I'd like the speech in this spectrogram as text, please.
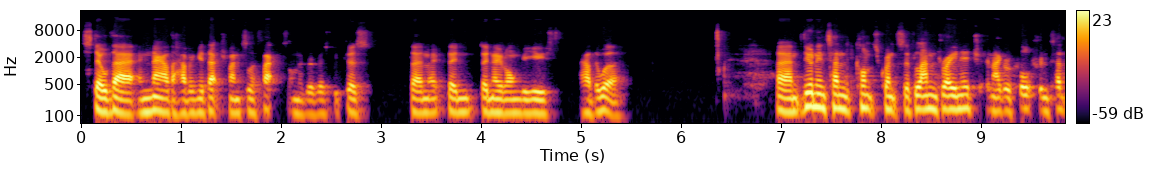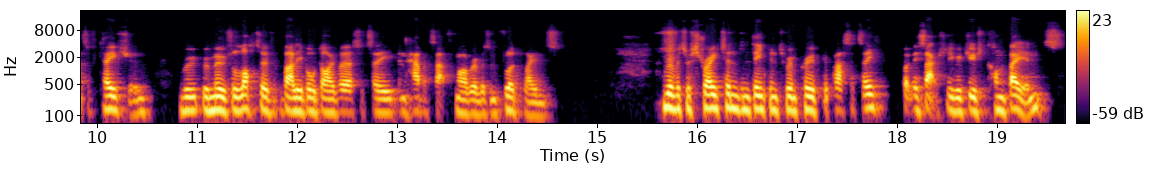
still there, and now they're having a detrimental effect on the rivers because they're no, they're, they're no longer used how they were. Um, the unintended consequence of land drainage and agriculture intensification re removes a lot of valuable diversity and habitat from our rivers and floodplains. Rivers were straightened and deepened to improve capacity, but this actually reduced conveyance,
